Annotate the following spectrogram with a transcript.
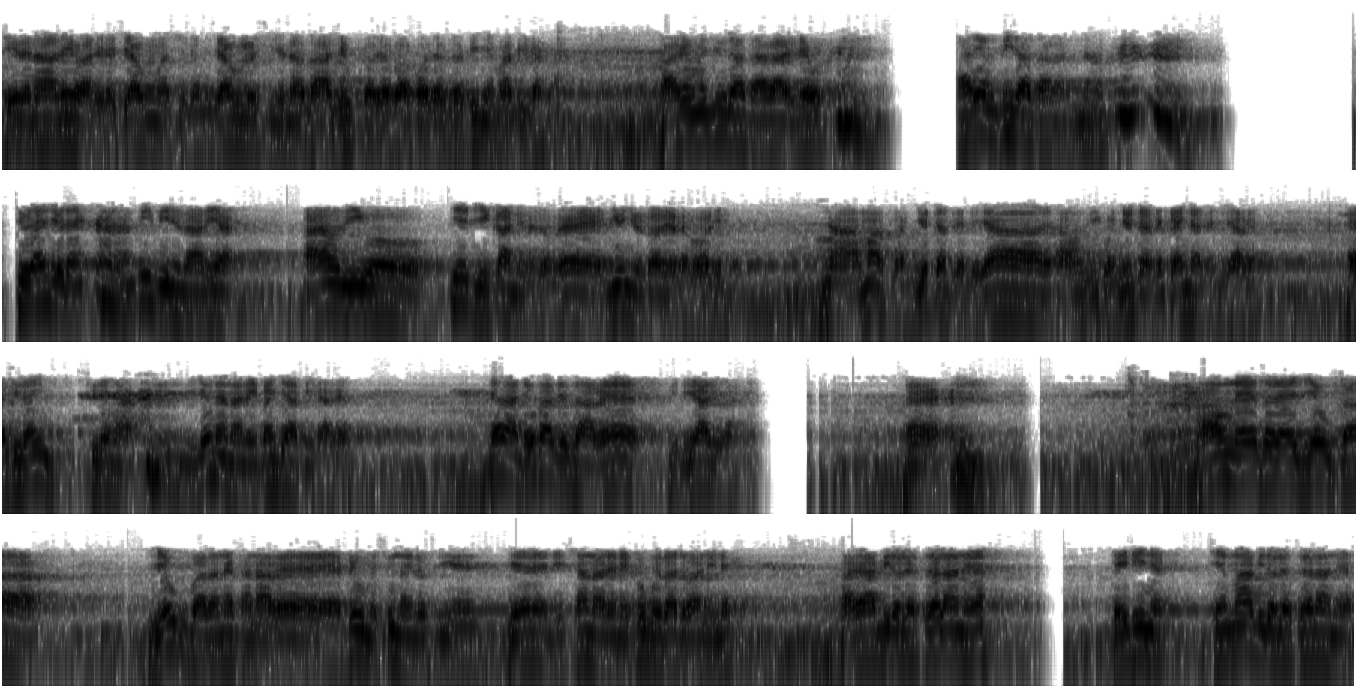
ဒေသနာလေးပါလေကြားဘူးမှရှိတယ်မကြားဘူးလို့ရှိရင်တော့ဒါယုတ်ခေါ်တယ်ဘာခေါ်တယ်ဆိုသိဉာဏ်မှသိတာ။ဘာယုံမကျွတာကယုတ်ဘာယုံသိတာကနာကျူတိုင်းကျူတိုင်းသိပြီးနေတာတွေကအာယုံစီကိုပြည့်ပြည့်ကနေတော့ပဲညွညွသွားတဲ့သဘောလေးနာမဆိုတာညွတ်တတ်တဲ့တရားတဲ့အာယုံစီကိုညွတ်တတ်တဲ့ကိုင်းတတ်တဲ့တရားပဲအဲဒီတိုင်းဒီတိုင်းကဒီယုံနာနာလေးပိုင်းခြားပြီးတာပဲ အဲဒါဒုက္ခသစ္စာပဲဒီတရားတွေကအဲဖောင်းတယ်ဆိုတဲ့ယုတ်ကရုပ်ပါဒနဲ့ခန္ဓာပဲသူ့မရှိနိုင်လို့ရှိရင်ရဲတဲ့နေချမ်းသာတဲ့နေပုဂ္ဂိုလ်သားတော်အနေနဲ့ဘာရပြီးတော့လဲဆွဲလာနေဒိဋ္ဌိနဲ့ထင်မှားပြီးတော့လဲဆွဲလာနေ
